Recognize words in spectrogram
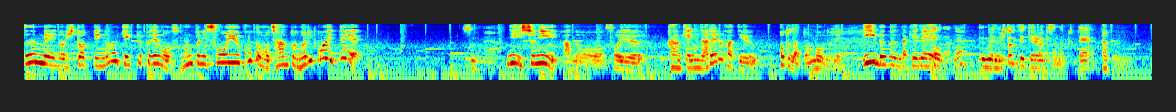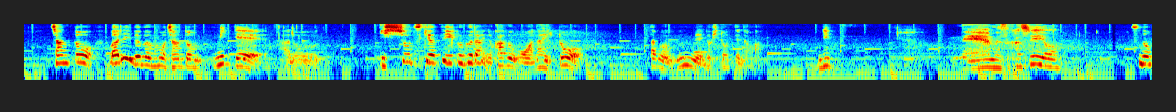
運命の人っていうのは結局でも本当にそういうこともちゃんと乗り越えてね。に一緒にあのそういう関係になれるかっていうことだと思うのね。いい部分だけでそうだね。運命の人って言ってるわけじゃなくて。多分。ちゃんと悪い部分もちゃんと見てあの一生付き合っていくぐらいの覚悟がないと多分運命の人ってのはね。ねえ難しいよその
